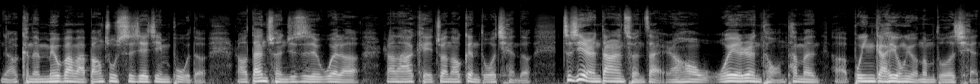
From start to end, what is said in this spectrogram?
然后可能没有办法帮助世界进步的，然后单纯就是为了让他可以赚到更多钱的这些人当然存在，然后我也认同他们啊不应该拥有那么多的钱，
